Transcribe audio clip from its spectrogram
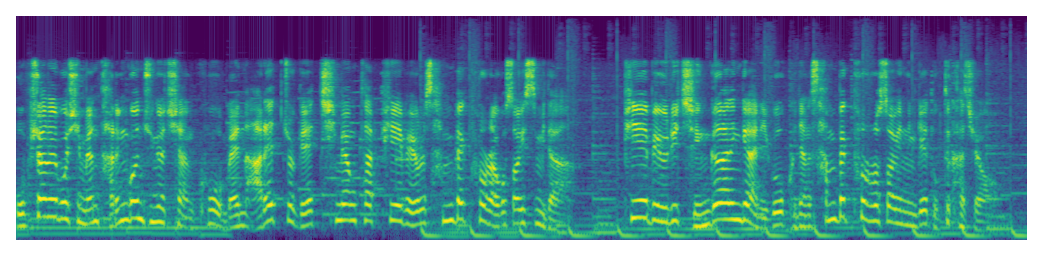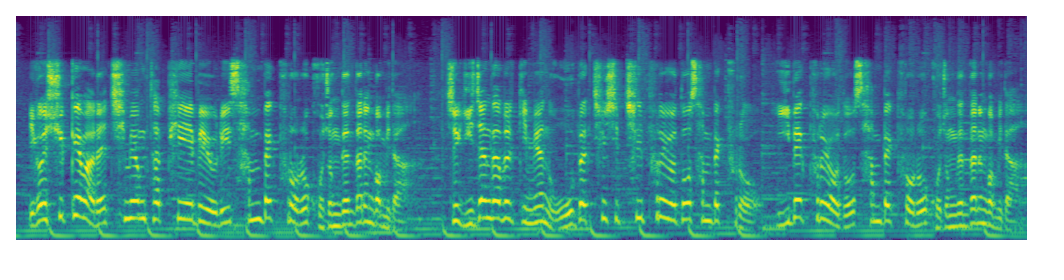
옵션을 보시면 다른 건 중요치 않고 맨 아래쪽에 치명타 피해 배율 300%라고 써 있습니다. 피해 배율이 증가하는 게 아니고 그냥 300%로 써 있는 게 독특하죠. 이건 쉽게 말해 치명타 피해 배율이 300%로 고정된다는 겁니다. 즉 이 장갑을 끼면 577%여도 300%, 200%여도 300%로 고정된다는 겁니다.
